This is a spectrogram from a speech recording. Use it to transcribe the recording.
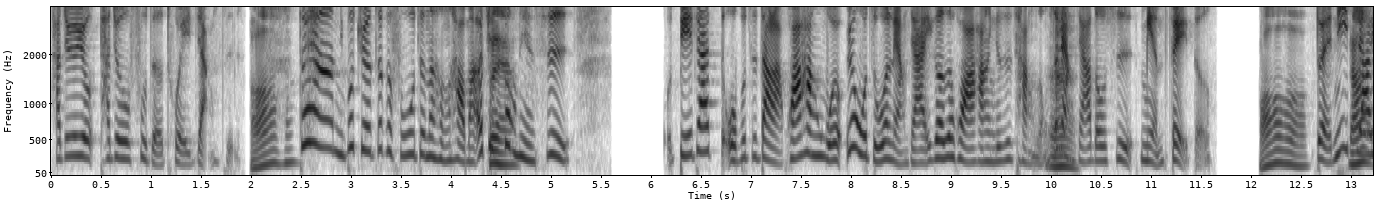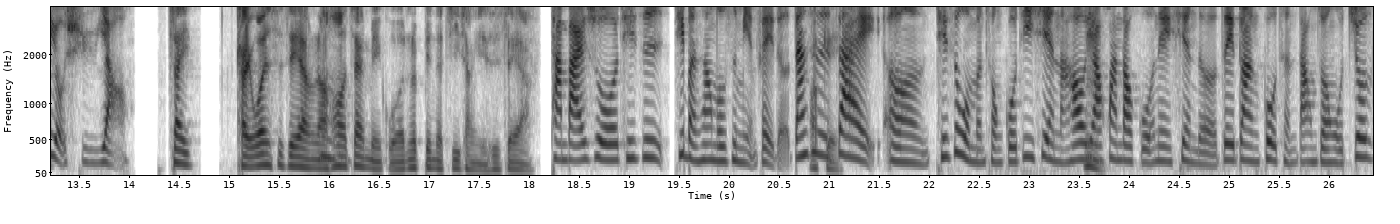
他就又他就负责推这样子啊，对啊，你不觉得这个服务真的很好吗？而且重点是，别家我不知道啦，华航我因为我只问两家，一个是华航，一个是长荣，这两家都是免费的哦。对，你只要有需要，在。台湾是这样，然后在美国那边的机场也是这样。嗯、坦白说，其实基本上都是免费的，但是在.嗯，其实我们从国际线然后要换到国内线的这一段过程当中，嗯、我就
